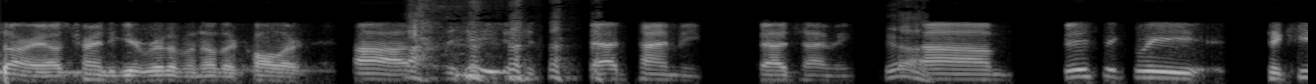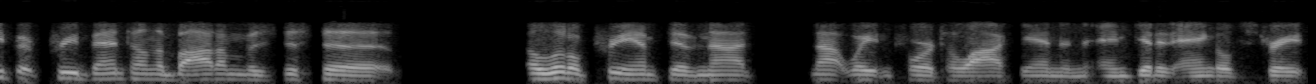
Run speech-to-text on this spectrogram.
sorry, I was trying to get rid of another caller. Uh, bad timing. Bad timing. Yeah. Um, basically, to keep it pre-bent on the bottom was just a a little preemptive, not not waiting for it to lock in and, and get it angled straight,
